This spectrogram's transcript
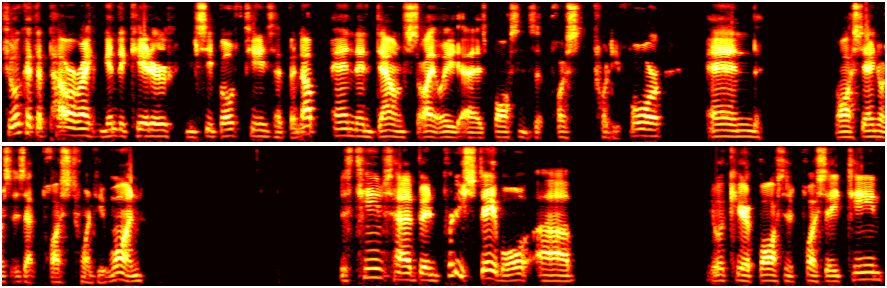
If you look at the power ranking indicator, you see both teams have been up and then down slightly as Boston's at plus 24 and Los Angeles is at plus 21. These teams have been pretty stable. Uh, you look here at Boston at plus 18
